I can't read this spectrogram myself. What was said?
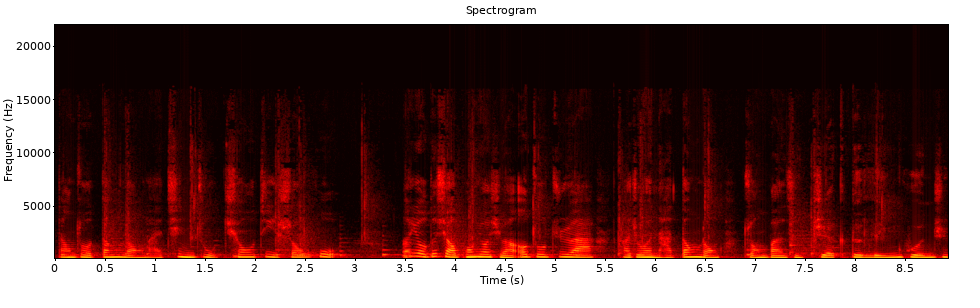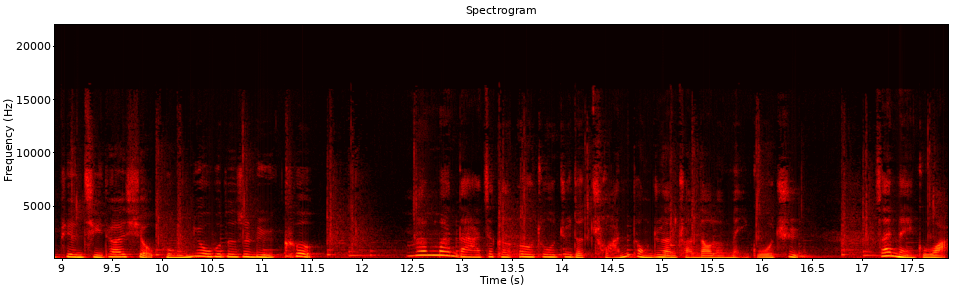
当做灯笼来庆祝秋季收获。那有的小朋友喜欢恶作剧啊，他就会拿灯笼装扮成 Jack 的灵魂，去骗其他小朋友或者是旅客。慢慢的啊，这个恶作剧的传统居然传到了美国去。在美国啊，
